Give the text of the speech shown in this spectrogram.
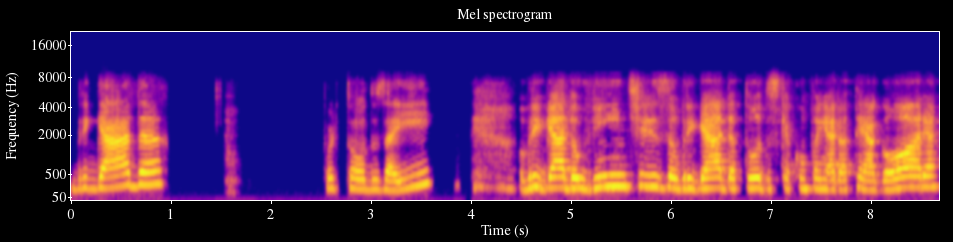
Obrigada por todos aí. Obrigada, ouvintes. Obrigada a todos que acompanharam até agora.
